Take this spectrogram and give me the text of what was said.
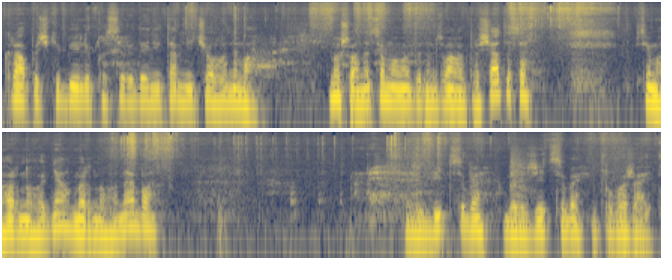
Крапочки білі посередині, там нічого нема. Ну що, на цьому ми будемо з вами прощатися. Всім гарного дня, мирного неба. Любіть себе, бережіть себе і поважайте.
